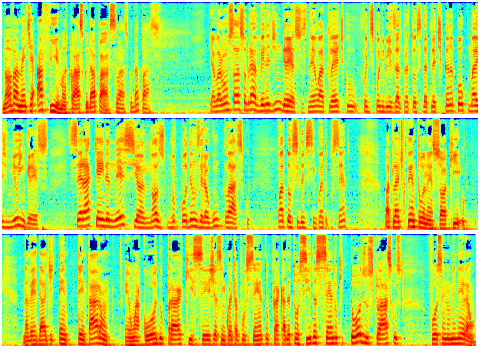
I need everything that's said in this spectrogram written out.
novamente afirma, clássico da paz. Clássico da paz. E agora vamos falar sobre a venda de ingressos, né? O Atlético foi disponibilizado para a torcida atleticana pouco mais de mil ingressos. Será que ainda nesse ano nós podemos ver algum clássico com a torcida de 50%? O Atlético tentou, né? Só que, na verdade, ten- tentaram é, um acordo para que seja 50% para cada torcida, sendo que todos os clássicos fossem no Mineirão.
